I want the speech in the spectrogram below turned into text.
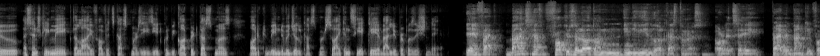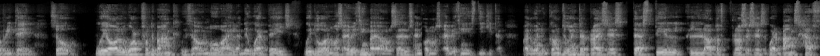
to essentially make the life of its customers easy. It could be corporate customers or it could be individual customers. So I can see a clear value proposition there. Yeah, in fact, banks have focused a lot on individual customers or let's say private banking for retail. So we all work for the bank with our mobile and the web page. We do almost everything by ourselves and almost everything is digital. But when you come to enterprises, there are still a lot of processes where banks have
